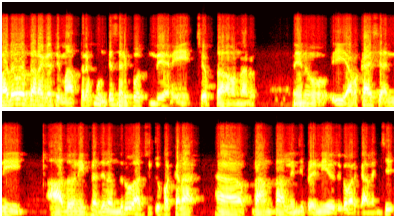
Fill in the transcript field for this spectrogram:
పదవ తరగతి మాత్రం ఉంటే సరిపోతుంది అని చెప్తా ఉన్నారు. నేను ఈ అవకాశాన్ని ఆదోని ప్రజలందరూ ఆ చుట్టుపక్కల ప్రాంతాల నుంచి ప్ర- నియోజకవర్గాల నుంచి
